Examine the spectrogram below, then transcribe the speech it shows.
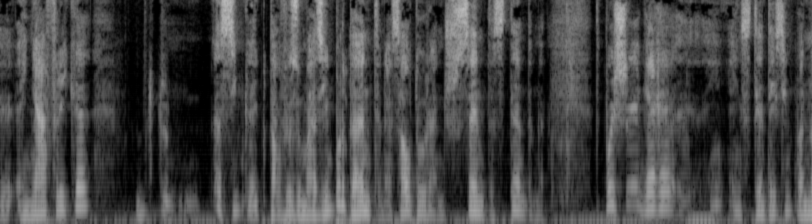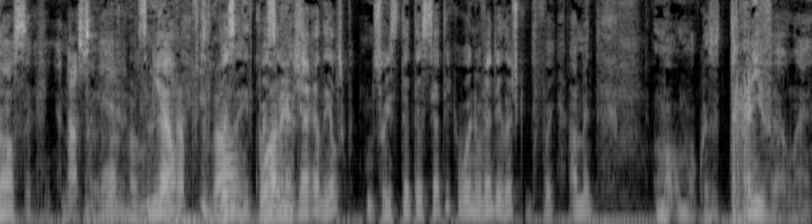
eh, em África assim, talvez o mais importante nessa altura, anos 60, 70. né? Depois a guerra em- em 75, a nossa, a nossa guerra, nossa colonial, guerra, e Portugal, depois, e depois a guerra deles, que começou em 77 e acabou em 92, que foi realmente uma, uma coisa terrível não é?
